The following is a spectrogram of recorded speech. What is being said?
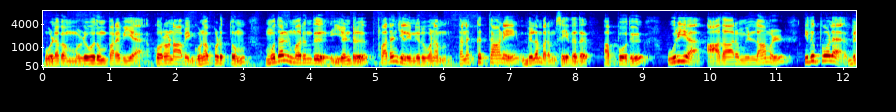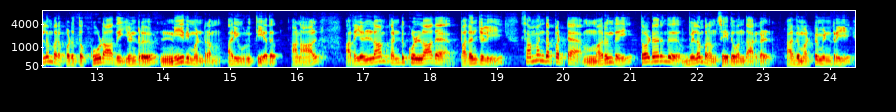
உலகம் முழுவதும் பரவிய கொரோனாவை குணப்படுத்தும் முதல் மருந்து என்று பதஞ்சலி நிறுவனம் தனக்குத்தானே விளம்பரம் செய்தது. அப்போது உரிய ஆதாரம் இல்லாமல் இதுபோல விளம்பரப்படுத்தக்கூடாது என்று நீதிமன்றம் அறிவுறுத்தியது. ஆனால் அதையெல்லாம் கண்டு கொள்ளாத பதஞ்சலி சம்பந்தப்பட்ட மருந்தை தொடர்ந்து விளம்பரம் செய்து வந்தார்கள். அது மட்டுமின்றி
